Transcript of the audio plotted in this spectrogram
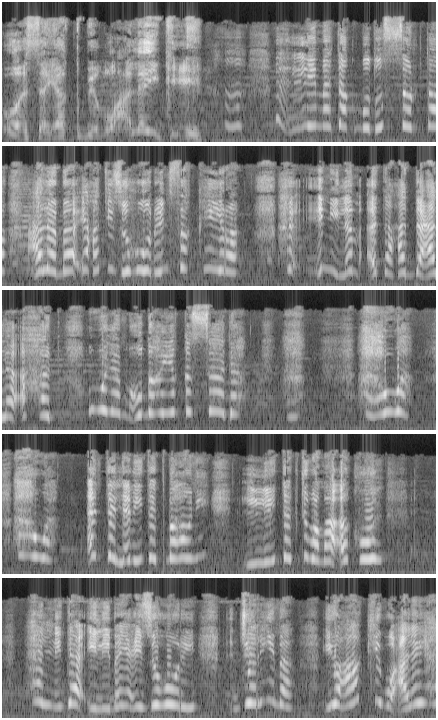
وسيقبض عليك. لم تقبض السلطة على بائعة زهور فقيرة؟ إني لم أتعد على أحد ولم أضايق السادة. هو هو أنت الذي تتبعني لتكتب ما أقول؟ هل ندائي لبيع زهوري جريمة يعاقب عليها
